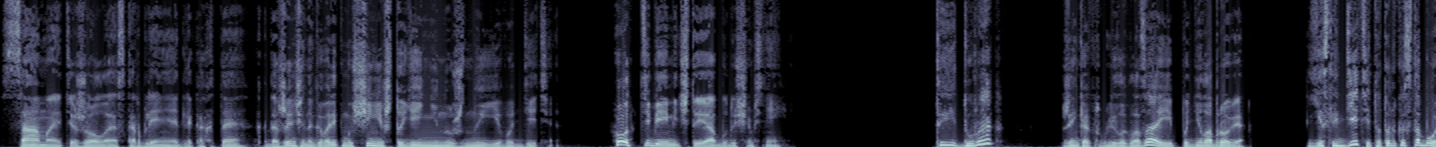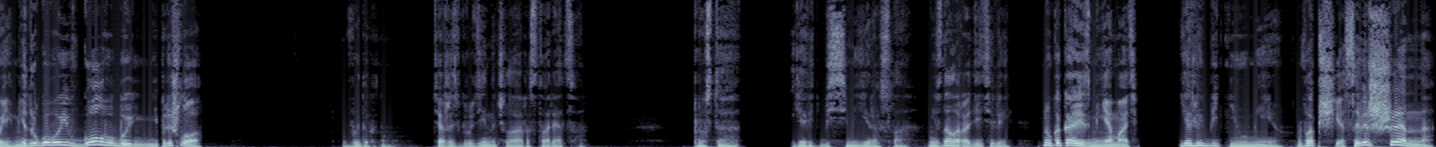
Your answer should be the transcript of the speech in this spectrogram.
Самое тяжелое оскорбление для Кахте, когда женщина говорит мужчине, что ей не нужны его дети. Вот тебе и мечты о будущем с ней. «Ты дурак?» Женька округлила глаза и подняла брови. «Если дети, то только с тобой. Мне другого и в голову бы не пришло». Выдохнул. Тяжесть в груди начала растворяться. «Просто я ведь без семьи росла, не знала родителей. Ну какая из меня мать? Я любить не умею. Вообще, совершенно!»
